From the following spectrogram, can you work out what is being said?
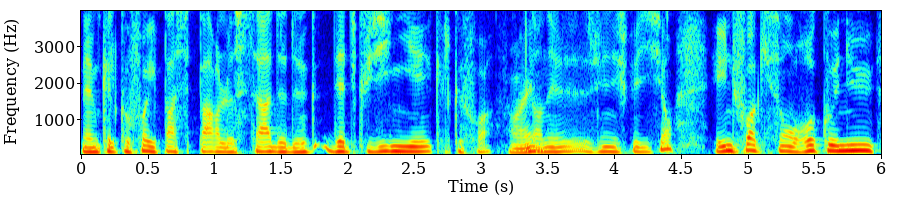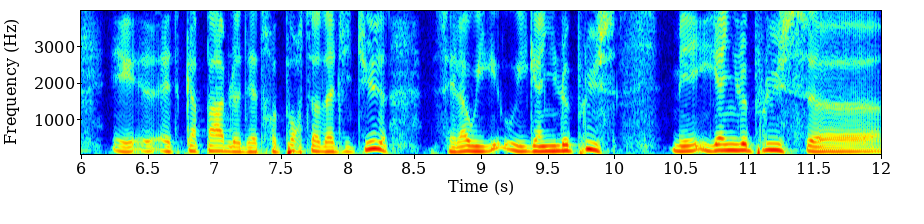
Même quelquefois, ils passent par le stade d'être cuisinier, quelquefois, dans une expédition. Et une fois qu'ils sont reconnus et euh, être capables d'être porteurs d'altitude, c'est là où ils, gagnent le plus. Mais ils gagnent le plus, euh,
